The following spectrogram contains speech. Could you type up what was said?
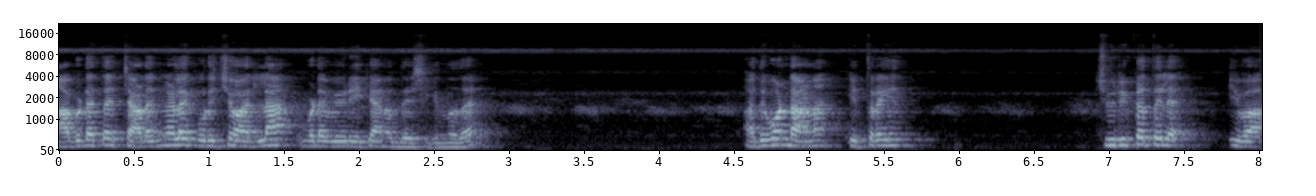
അവിടുത്തെ ചടങ്ങുകളെക്കുറിച്ചോ അല്ല ഇവിടെ വിവരിക്കാൻ ഉദ്ദേശിക്കുന്നത്. അതുകൊണ്ടാണ് ഇത്രയും ചുരുക്കത്തിൽ ഇവ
